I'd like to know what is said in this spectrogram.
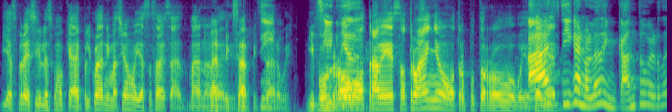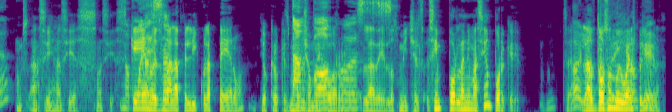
ya es predecible, es como que hay película de animación, güey, ya sabes, ah, van a, ver Pixar. Pixar, güey. Y fue un robo otra vez, otro año, otro puto robo, güey. ah, sí, ganó la de Encanto, ¿verdad? Así, así es, así es. que no es mala película, pero yo creo que es mucho mejor la de los Mitchells. Sin por la animación, porque las dos son muy buenas películas.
